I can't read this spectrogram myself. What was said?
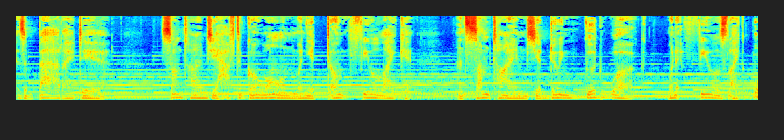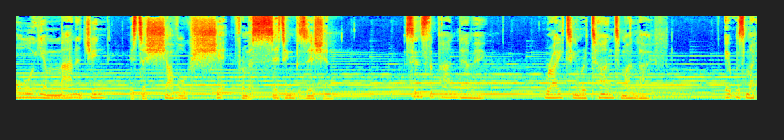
is a bad idea. Sometimes you have to go on when you don't feel like it, and sometimes you're doing good work when it feels like all you're managing is to shovel shit from a sitting position. Since the pandemic, writing returned to my life. It was my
